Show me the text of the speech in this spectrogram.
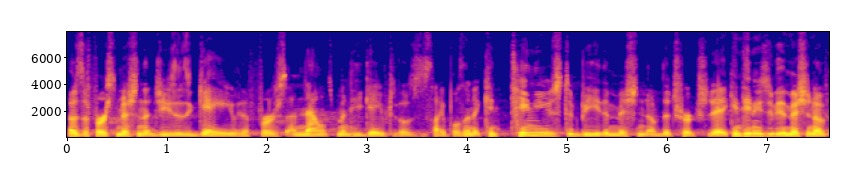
That was the first mission that Jesus gave, the first announcement he gave to those disciples. And it continues to be the mission of the church today. It continues to be the mission of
